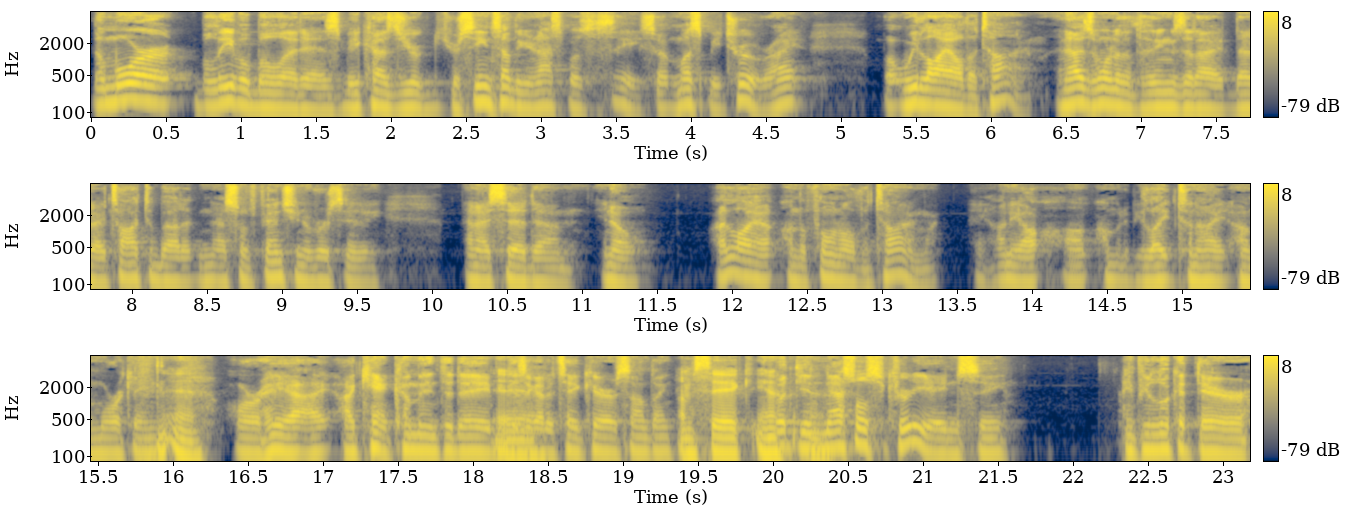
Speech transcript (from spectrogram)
the more believable it is because you're you're seeing something you're not supposed to see. So it must be true, right? But we lie all the time, and that was one of the things that I that I talked about at National Defense University. And I said, um, you know, I lie on the phone all the time. Like, hey, honey, I'll, I'll, I'm going to be late tonight. I'm working, Yeah. or hey, I, I can't come in today because I got to take care of something. I'm sick. Know? But the National Security Agency, if you look at their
